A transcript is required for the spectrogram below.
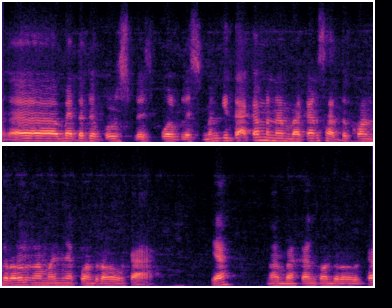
uh, metode pool placement, kita akan menambahkan satu kontrol namanya kontrol K. Ya, tambahkan kontrol K,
